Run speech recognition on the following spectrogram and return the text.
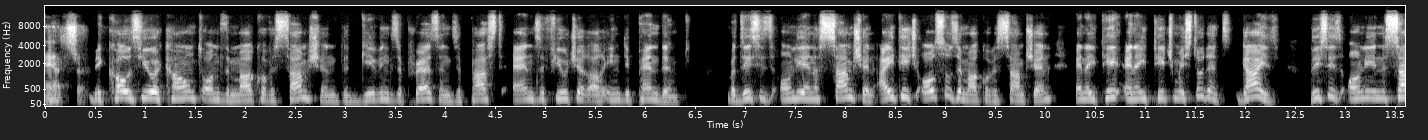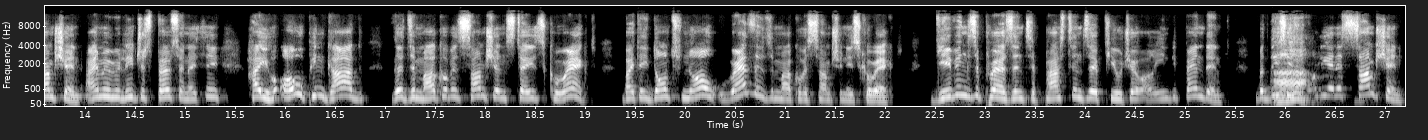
answer. Because you account on the Markov assumption that giving the present, the past, and the future are independent. But this is only an assumption. I teach also the Markov assumption, and I, te- and I teach my students, guys, this is only an assumption. I'm a religious person. I think I hope in God that the Markov assumption stays correct, but I don't know whether the Markov assumption is correct. Giving the present, the past, and the future are independent. But this ah. is only an assumption.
